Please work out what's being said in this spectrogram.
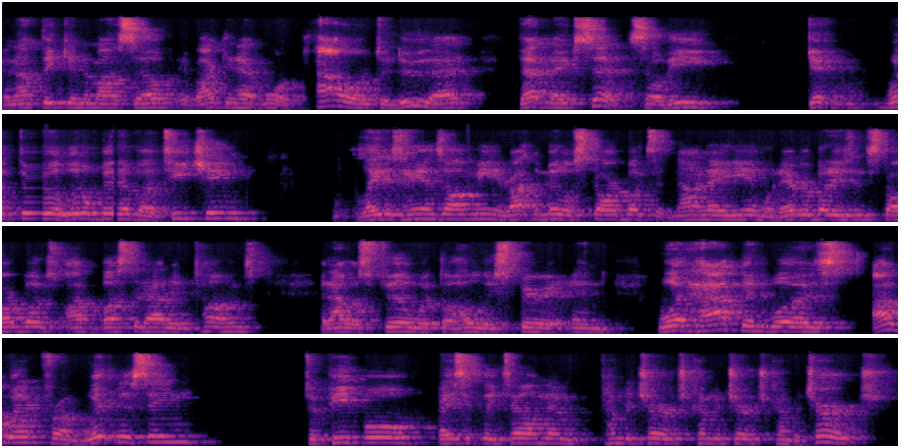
And I'm thinking to myself, if I can have more power to do that, that makes sense. So he get went through a little bit of a teaching, laid his hands on me, and right in the middle of Starbucks at 9 a.m. when everybody's in Starbucks, I busted out in tongues and I was filled with the Holy Spirit. And what happened was I went from witnessing to people, basically telling them, come to church, come to church, come to church,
